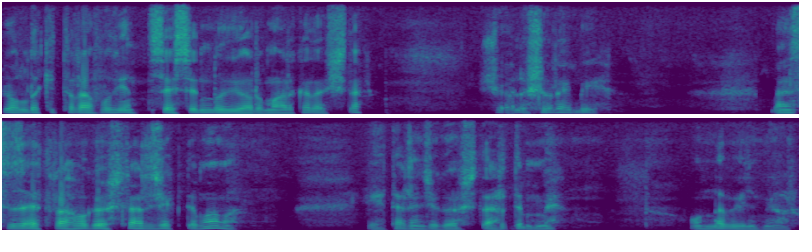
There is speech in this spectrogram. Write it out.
yoldaki trafiğin sesini duyuyorum arkadaşlar. Şöyle şuraya bir ben size etrafı gösterecektim ama yeterince gösterdim mi? Onu da bilmiyorum.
